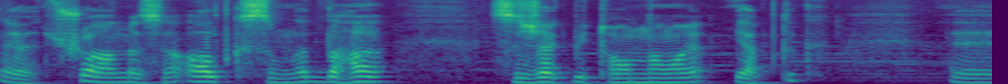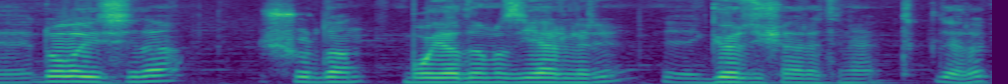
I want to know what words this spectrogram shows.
Evet şu an mesela alt kısımda daha sıcak bir tonlama yaptık. E, dolayısıyla şuradan boyadığımız yerleri e, göz işaretine tıklayarak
